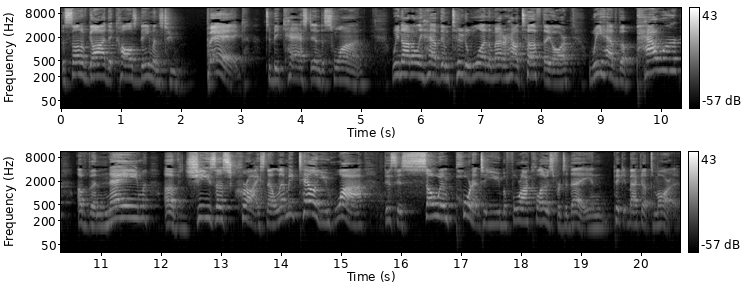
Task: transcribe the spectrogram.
The Son of God that caused demons to beg to be cast into swine. We not only have them two to one, no matter how tough they are, we have the power of the name of Jesus Christ. Now, let me tell you why this is so important to you before I close for today and pick it back up tomorrow.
